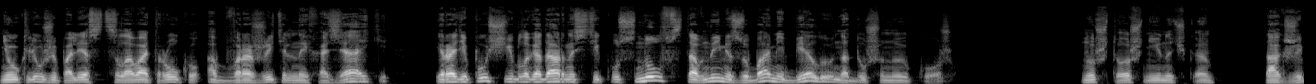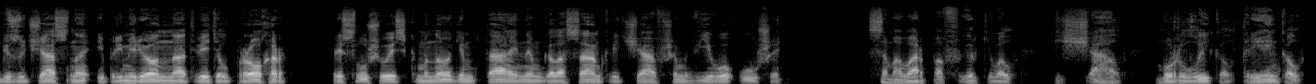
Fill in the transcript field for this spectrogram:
неуклюже полез целовать руку обворожительной хозяйки и ради пущей благодарности куснул вставными зубами белую надушенную кожу. — Ну что ж, Ниночка, — так же безучастно и примиренно ответил Прохор, прислушиваясь к многим тайным голосам, кричавшим в его уши. Самовар пофыркивал, пищал, мурлыкал, тренькал,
